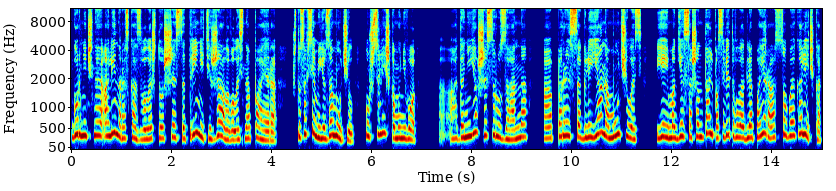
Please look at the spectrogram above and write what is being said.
Горничная Алина рассказывала, что Шесса Тринити жаловалась на Пайера, что совсем ее замучил, уж слишком у него. А, а до нее Шесса Рузанна, а Паресса Глияна мучилась, ей Магесса Шанталь посоветовала для Пайера особое колечко.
